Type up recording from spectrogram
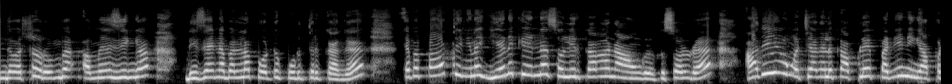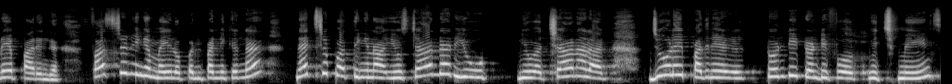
இந்த வருஷம் ரொம்ப அமேசிங்காக டிசைனபிளாக போட்டு கொடுத்துருக்காங்க. இப்போ பார்த்தீங்கன்னா எனக்கு என்ன சொல்லியிருக்காங்க நான் உங்களுக்கு சொல்கிறேன் அதையும் உங்கள் சேனலுக்கு அப்ளை பண்ணி நீங்கள் அப்படியே பாருங்கள் ஃபஸ்ட்டு நீங்கள் மெயில் ஓப்பன் பண்ணிக்கோங்க. நெக்ஸ்ட்டு பார்த்தீங்கன்னா you standard you your channel at July பதினேழு twenty twenty four which means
